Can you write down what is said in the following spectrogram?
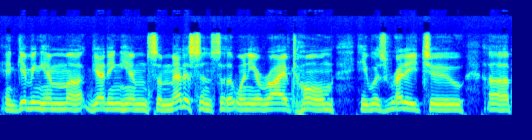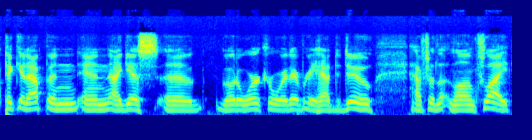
and giving him, uh, getting him some medicine so that when he arrived home, he was ready to uh, pick it up and, and I guess uh, go to work or whatever he had to do after the long flight.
